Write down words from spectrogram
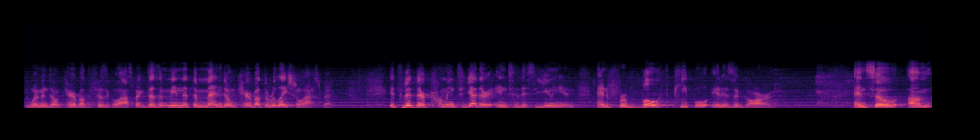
the women don't care about the physical aspect. Doesn't mean that the men don't care about the relational aspect. It's that they're coming together into this union, and for both people, it is a guard. And so, um,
